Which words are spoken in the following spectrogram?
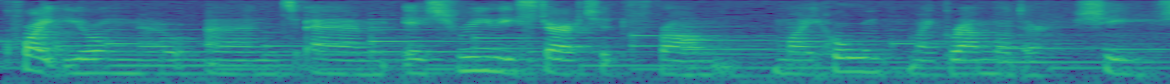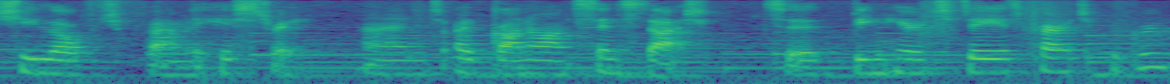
quite young now and um, it really started from my home, my grandmother. She, she loved family history and I've gone on since that to being here today as part of the group.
